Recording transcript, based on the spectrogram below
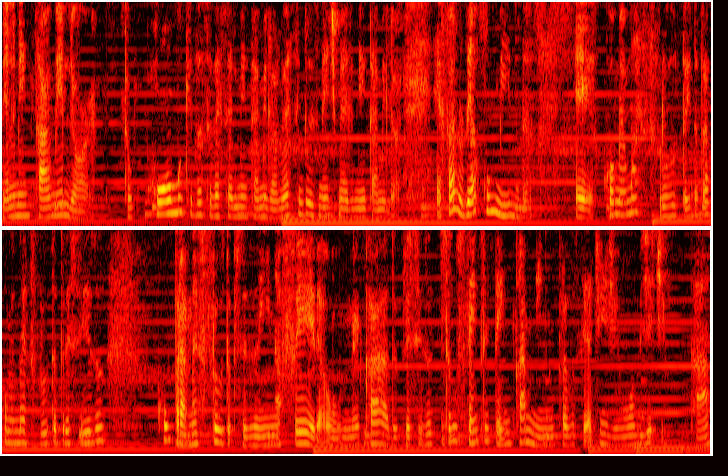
me alimentar melhor. Então, como que você vai se alimentar melhor? Não é simplesmente me alimentar melhor, é fazer a comida, é comer mais fruta. Ainda para comer mais fruta, preciso comprar mais fruta, precisa ir na feira ou no mercado, precisa. Então sempre tem um caminho para você atingir um objetivo, tá?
